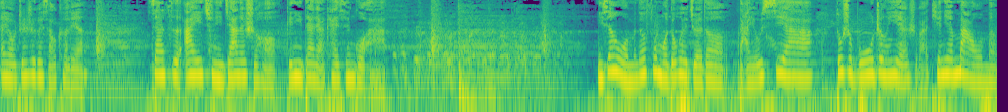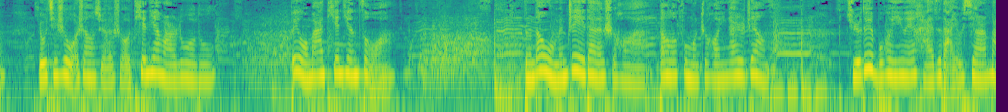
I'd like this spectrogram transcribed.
哎呦，真是个小可怜。下次阿姨去你家的时候，给你带点开心果啊。你像我们的父母都会觉得打游戏啊都是不务正业是吧？天天骂我们，尤其是我上学的时候，天天玩撸啊撸，被我妈天天揍啊。等到我们这一代的时候啊，当了父母之后应该是这样的，绝对不会因为孩子打游戏而骂，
